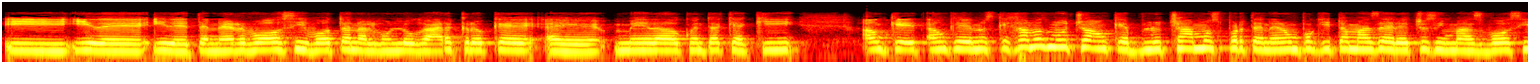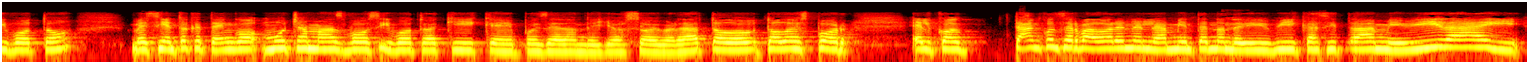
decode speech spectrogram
y, y, de, y de tener voz y voto en algún lugar. Creo que eh, me he dado cuenta que aquí, aunque, aunque nos quejamos mucho, aunque luchamos por tener un poquito más de derechos y más voz y voto, me siento que tengo mucha más voz y voto aquí que pues de donde yo soy, ¿verdad? Todo, todo es por el tan conservador en el ambiente en donde viví casi toda mi vida y,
